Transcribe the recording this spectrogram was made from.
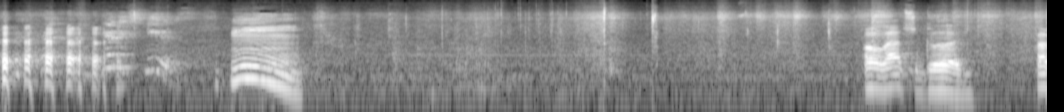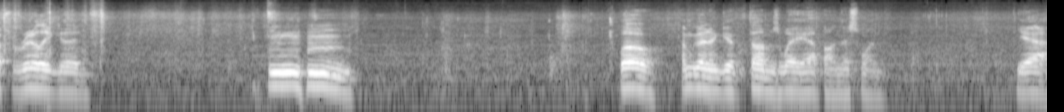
Good excuse. Mmm. Oh, that's good. That's really good. Mm-hmm. Whoa, I'm gonna give thumbs way up on this one. Yeah.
